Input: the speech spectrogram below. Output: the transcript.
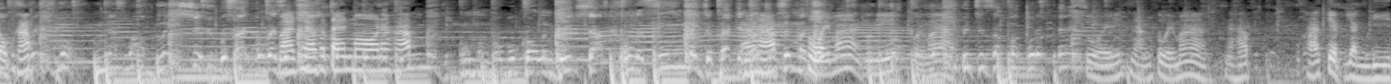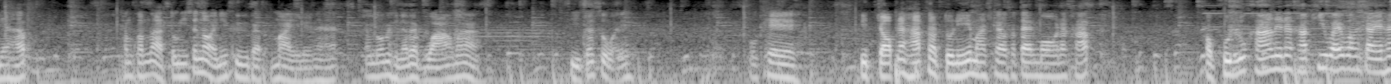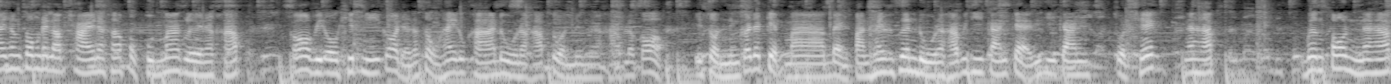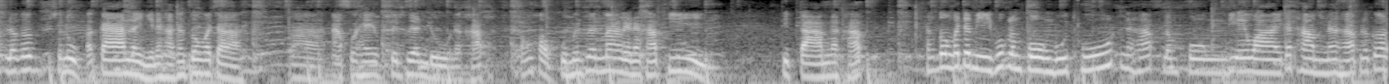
จบครับ มาแชร์สแตนมอลนะครับ นะครับ สวยมากตัวนี้สวยมาก สวยหนังสวยมากนะครับลูกค้าเก็บอย่างดีนะครับทำความสะอาดตรงนี้สักหน่อยนี่คือแบบใหม่เลยนะฮะทางโน้นไปเห็นแล้วแบบว้าวมาก สีก็สวย โอเค ปิดจ็อบนะครับสำหรับตัวนี้มาแชลสแตนมอลนะครับ ขอบคุณลูกค้าเลยนะครับ ที่ไว้วางใจให้ช่างต้งได้รับใช้นะครับ ขอบคุณมากเลยนะครับ ก็วิดีโอคลิปนี้ก็เดี๋ยวจะส่งให้ลูกค้าดูนะครับ ส่วนหนึ่งนะครับ แล้วก็อีกส่วนหนึ่งก็จะเก็บมาแบ่งปันให้เพื่อนๆดูนะครับ วิธีการแกะวิธีการตรวจเช็คนะครับ เบื้องต้นนะครับ แล้วก็สรุปอาการอะไรอย่างนี้นะครับช่างต้งก็จะอ่าอัพไว้ให้เพื่อนๆดูนะครับ ต้องขอบคุณเพื่อนๆมากเลยนะครับที่ติดตามนะครับ ทางตรงก็จะมีพวกลำโพงบลูทูธนะครับลำโพง DIY ก็ทำนะครับ แล้วก็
